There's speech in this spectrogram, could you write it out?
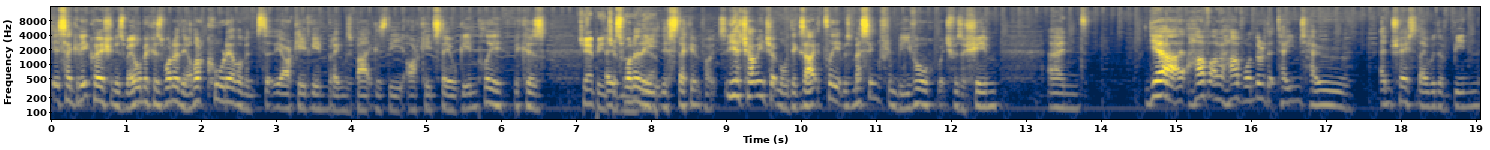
it's a great question as well because one of the other core elements that the arcade game brings back is the arcade style gameplay because Championship. it's one of the, yeah. the sticking points. Yeah, championship mode exactly. It was missing from Revo, which was a shame, and yeah, I have I have wondered at times how interested I would have been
